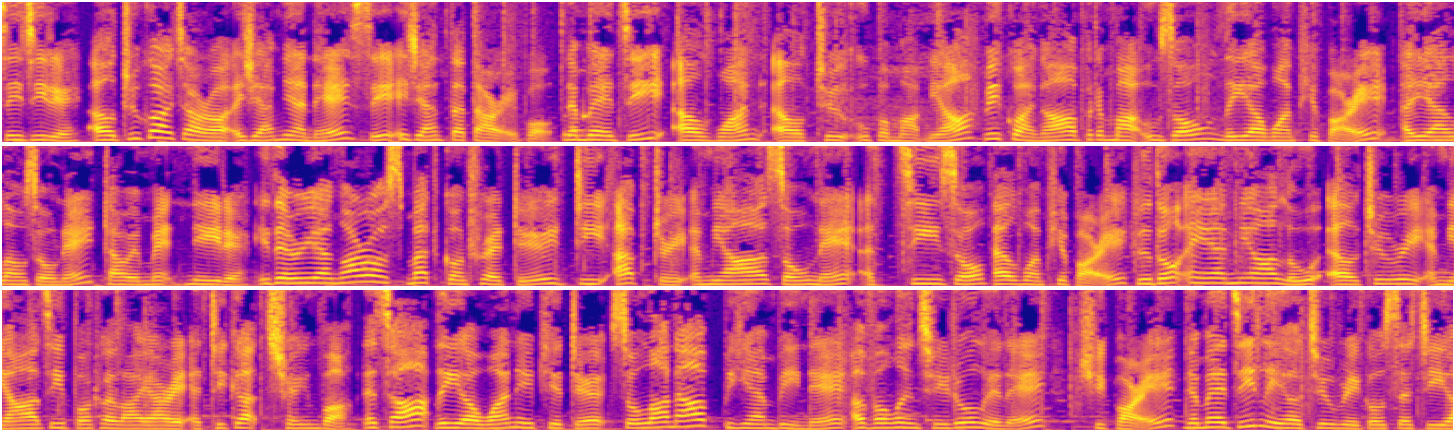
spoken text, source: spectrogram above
ဈေးကြီးတယ် L2 ကကျတော့အရန်မြန်တယ်ဈေးအရန်တက်တာရယ်ပေါ့နာမည်ကြီး L1 L2 ဥပမာများ Bitcoin ကပထမဦးဆုံး layer 1ဖြစ်ပါတယ်။အရန်လောင်ဆုံးနဲ့ဒါပေမဲ့နှေးတယ်။ Ethereum ကတော့ smart contract တွေ ဒီ app တွေအများဆုံးနဲ့အကြီးဆုံး L1 ဖြစ်ပါတယ်။လူသုံး AM များလို့ L2 တွေအများကြီးပေါ်ထွက်လာရတဲ့အဓိက chain ပါ။တခြား layer 1တွေဖြစ်တဲ့ Solana, BNB နဲ့ Avalanche တို့လည်းရှိပါတယ်။နာမည်ကြီး layer 2တွေကိုစက်ကြည့်ရ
